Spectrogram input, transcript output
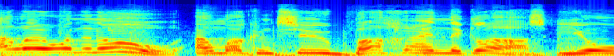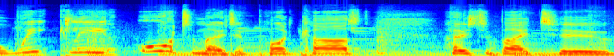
Hello, one and all, and welcome to Behind the Glass, your weekly automotive podcast hosted by two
